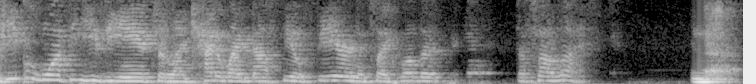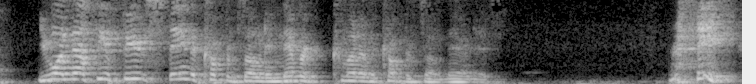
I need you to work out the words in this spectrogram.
people want the easy answer, like how do I not feel fear? And it's like, well, that that's not life. no. You want to not feel fear? Stay in the comfort zone and never come out of the comfort zone. There it is. Right?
